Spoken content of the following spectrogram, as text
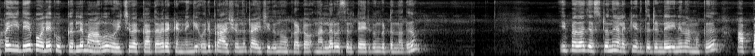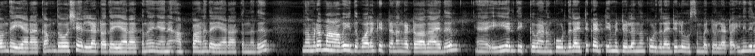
അപ്പോൾ ഇതേപോലെ കുക്കറിൽ മാവ് ഒഴിച്ച് വെക്കാത്തവരൊക്കെ ഉണ്ടെങ്കിൽ ഒരു പ്രാവശ്യം ഒന്ന് ട്രൈ ചെയ്ത് നോക്കുക കേട്ടോ നല്ല റിസൾട്ടായിരിക്കും കിട്ടുന്നത്. ഇപ്പോൾ അതാ ജസ്റ്റ് ഒന്ന് ഇളക്കി എടുത്തിട്ടുണ്ട്. ഇനി നമുക്ക് അപ്പം തയ്യാറാക്കാം. ദോശയല്ല കേട്ടോ തയ്യാറാക്കുന്നത്. ഞാൻ അപ്പമാണ് തയ്യാറാക്കുന്നത്. നമ്മുടെ മാവ് ഇതുപോലെ കിട്ടണം കേട്ടോ. അതായത് ഈ ഒരു തിക്ക് വേണം. കൂടുതലായിട്ട് കട്ടിയും പറ്റില്ല എന്നാൽ കൂടുതലായിട്ട് ലൂസും പറ്റില്ല കേട്ടോ ഇനി ഇതിൽ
